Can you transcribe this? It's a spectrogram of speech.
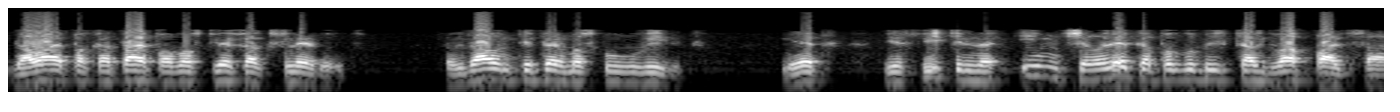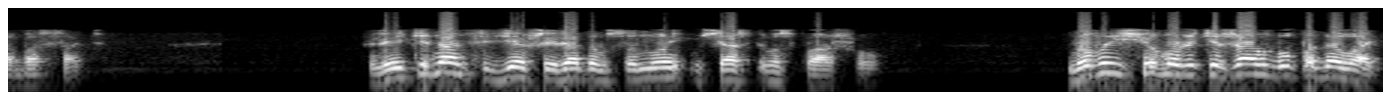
давай покатай по Москве как следует. Когда он теперь Москву увидит? Нет, действительно, им человека погубить, как два пальца обоссать. Лейтенант, сидевший рядом со мной, участливо спрашивал. «Но вы еще можете жалобу подавать,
